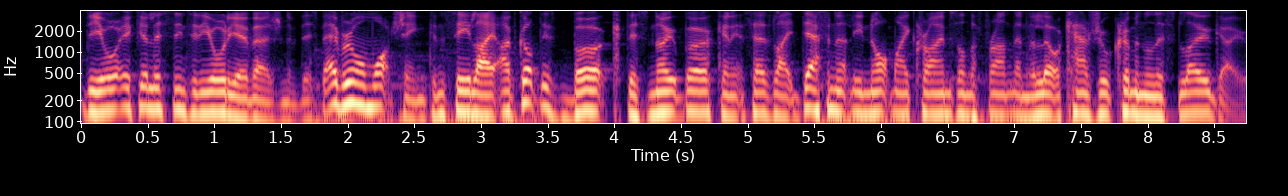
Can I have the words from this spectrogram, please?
the if you're listening to the audio version of this, but everyone watching can see like I've got this book, this notebook, and it says like definitely not my crimes on the front, and a little casual criminalist logo.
